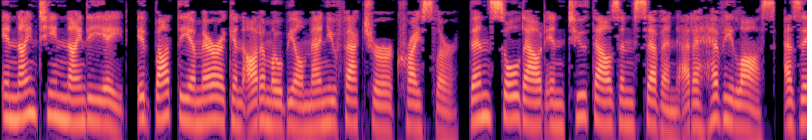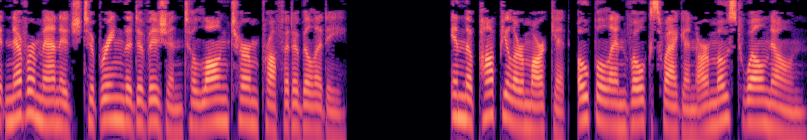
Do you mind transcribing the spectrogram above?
In 1998, it bought the American automobile manufacturer Chrysler, then sold out in 2007 at a heavy loss, as it never managed to bring the division to long-term profitability. In the popular market, Opel and Volkswagen are most well known.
